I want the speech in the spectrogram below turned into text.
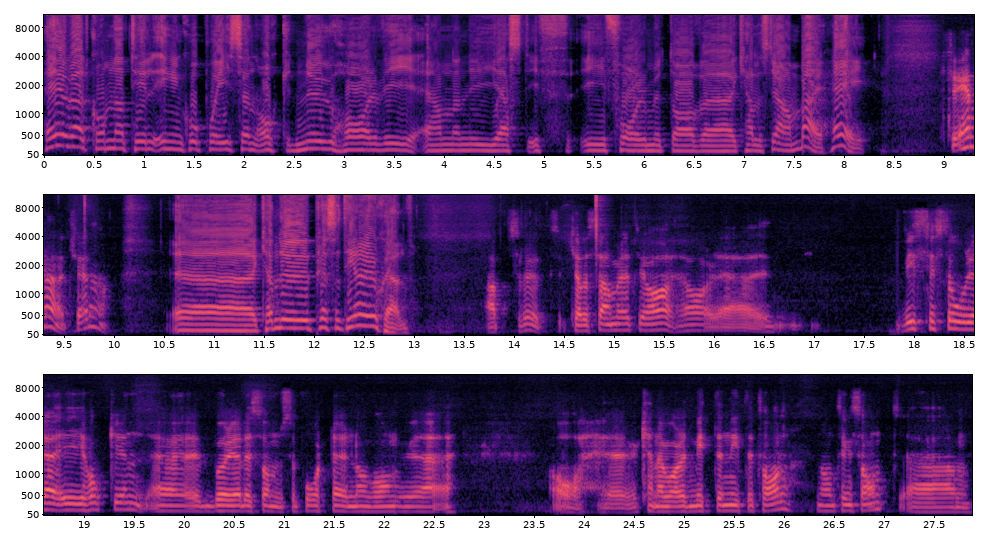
Hej och välkomna till Ingen ko på isen och nu har vi en ny gäst i, i form av uh, Kalle Strandberg. Hej! Tjena, tjena. Eh, kan du presentera dig själv? Absolut. Kalle Strandberg heter jag. Jag har eh, viss historia i hockeyn. Eh, började som supporter någon gång, eh, ja, eh, kan det ha varit mitten 90-tal, någonting sånt. Ehm,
